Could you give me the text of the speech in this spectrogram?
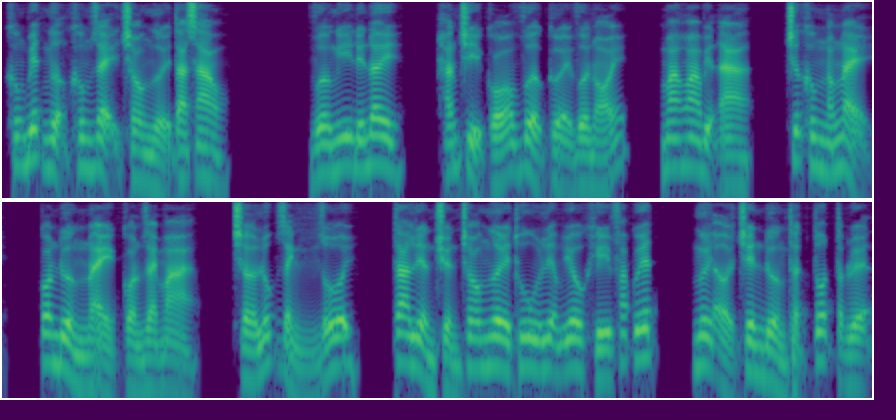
không biết ngượng không dạy cho người ta sao. Vừa nghĩ đến đây hắn chỉ có vừa cười vừa nói ma hoa biện à trước không nóng này con đường này còn dài mà chờ lúc rảnh rỗi, ta liền chuyển cho ngươi thu liệm yêu khí pháp quyết, ngươi ở trên đường thật tốt tập luyện.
